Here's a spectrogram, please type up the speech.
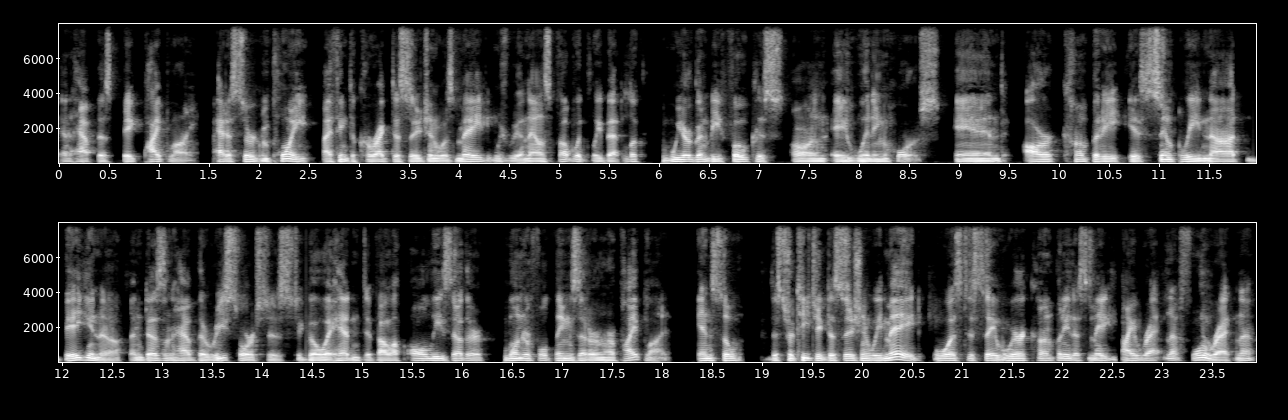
and have this big pipeline. At a certain point, I think the correct decision was made, which we announced publicly that look, we are going to be focused on a winning horse and our company is simply not big enough and doesn't have the resources to go ahead and develop all these other wonderful things that are in our pipeline. And so the strategic decision we made was to say we're a company that's made by Retina for Retina.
